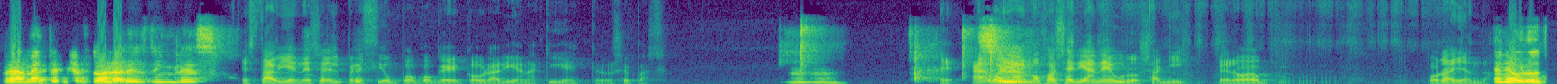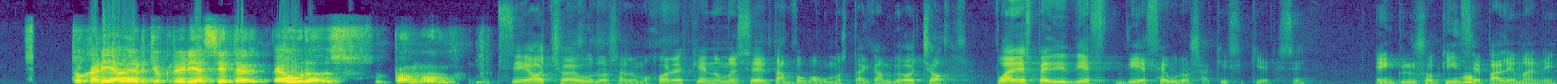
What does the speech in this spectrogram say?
Realmente 10 dólares de inglés. Está bien, ese es el precio un poco que cobrarían aquí, ¿eh? que lo sepas. Eh, ah, bueno, a lo mejor serían euros aquí, pero por ahí anda. En euros tocaría ver, yo creería 7 euros, supongo. Sí, 8 euros a lo mejor, es que no me sé tampoco cómo está el cambio. 8, puedes pedir 10, 10 euros aquí si quieres, ¿eh? e incluso 15 para alemán. ¿eh?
